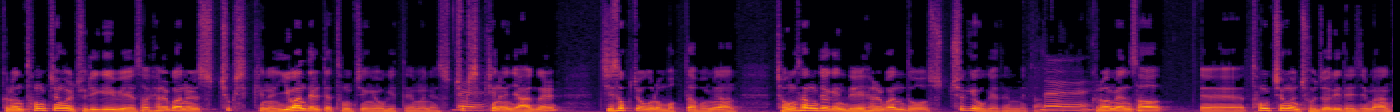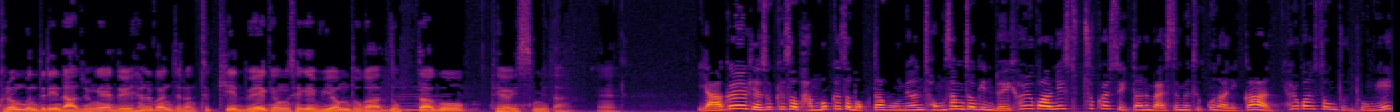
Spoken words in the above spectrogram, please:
그런 통증을 줄이기 위해서 혈관을 수축시키는 이완될 때 통증이 오기 때문에 수축시키는 약을 지속적으로 먹다 보면 정상적인 뇌혈관도 수축이 오게 됩니다. 네. 그러면서 에, 통증은 조절이 되지만 그런 분들이 나중에 뇌혈관 질환, 특히 뇌경색의 위험도가 높다고 되어 있습니다. 예. 약을 계속해서 반복해서 먹다 보면 정상적인 뇌혈관이 수축할 수 있다는 말씀을 듣고 나니까 혈관성 두통이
